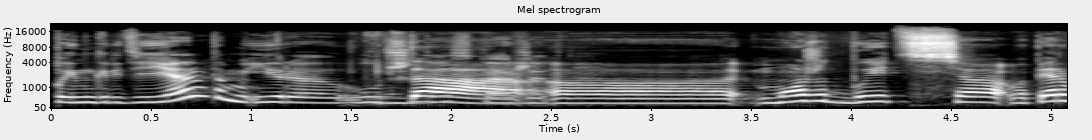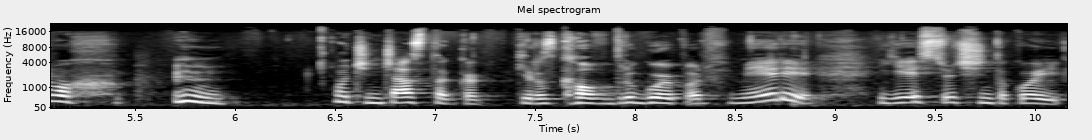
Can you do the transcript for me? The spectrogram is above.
по ингредиентам Ира лучше да, скажет. э, может быть, э, во-первых, очень часто, как Кира сказала, в другой парфюмерии есть очень такой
